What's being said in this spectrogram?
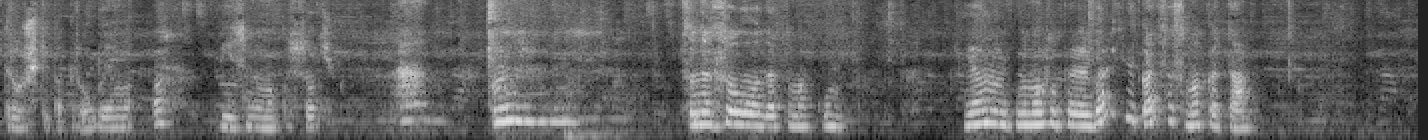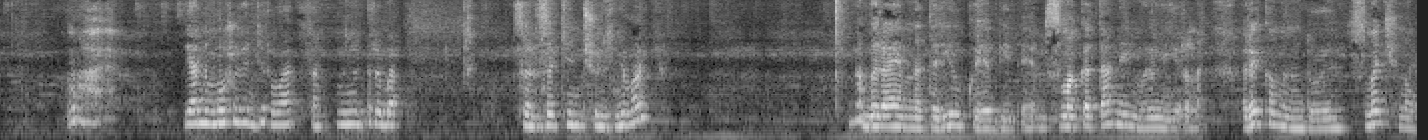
Трошки попробуємо. О, візьмемо кусочок. М. Це насолода смаку. Я не можу передати, яка це смакота. Я не можу відірватися. Мені треба це закінчую знімати. Набираємо на тарілку і обідаємо. Смакота неймовірна. Рекомендую. Смачного.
